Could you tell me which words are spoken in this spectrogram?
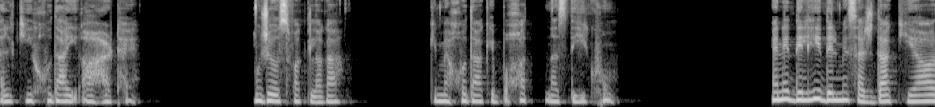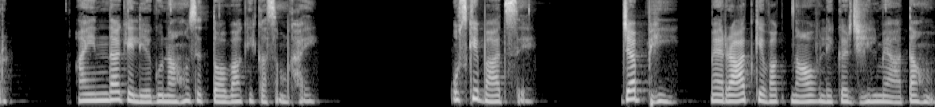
हल्की खुदाई आहट है। मुझे उस वक्त लगा कि मैं खुदा के बहुत नज़दीक हूँ। मैंने दिल ही दिल में सजदा किया और आइंदा के लिए गुनाहों से तौबा की कसम खाई। उसके बाद से, जब भी मैं रात के वक्त नाव लेकर झील में आता हूँ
